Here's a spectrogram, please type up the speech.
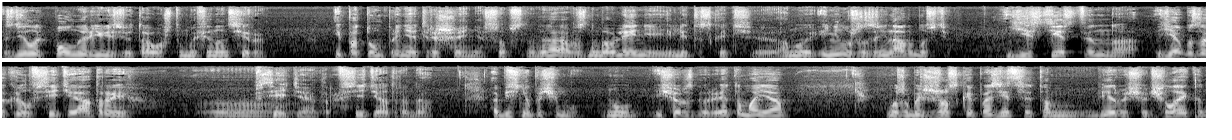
сделать полную ревизию того, что мы финансируем. И потом принять решение, собственно, да, о возобновлении или, так сказать, оно и не нужно за ненадобностью. Естественно, я бы закрыл все театры. Э, все театры. Все театры, да. Объясню почему. Ну, еще раз говорю, это моя может быть, жесткая позиция там, верующего человека.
